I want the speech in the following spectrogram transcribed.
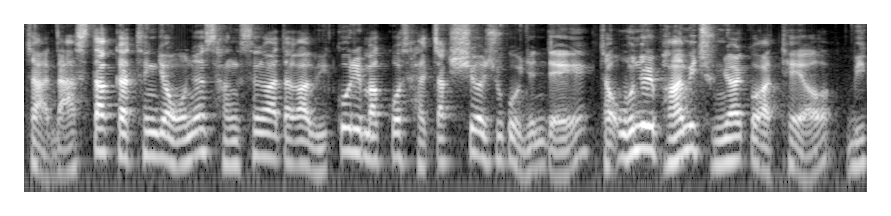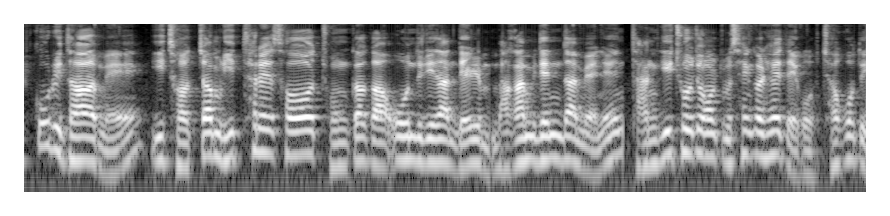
자, 나스닥 같은 경우는 상승하다가 윗꼬리 맞고 살짝 쉬어주고 있는데 자, 오늘 밤이 중요할 것 같아요. 윗꼬리 다음에 이 저점 리탈에서 종가가 오늘이나 내일 마감이 된다면은 단기 조정을 좀 생각해야 되고 적어도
